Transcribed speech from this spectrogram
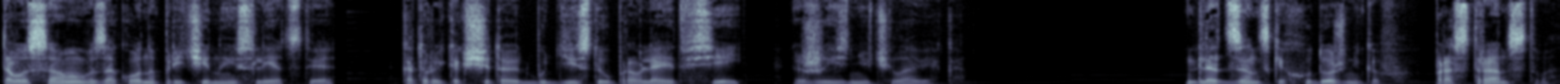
того самого закона причины и следствия, который, как считают буддисты, управляет всей жизнью человека. Для дзенских художников пространство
